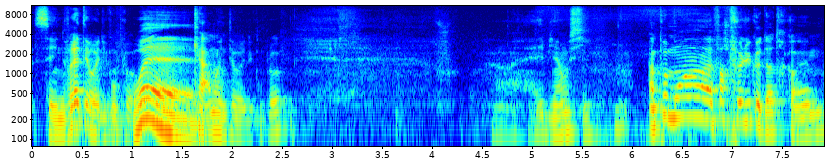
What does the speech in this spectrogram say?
C'est une vraie théorie du complot. Ouais Carrément une théorie du complot. Eh bien aussi. Un peu moins farfelu que d'autres quand même.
